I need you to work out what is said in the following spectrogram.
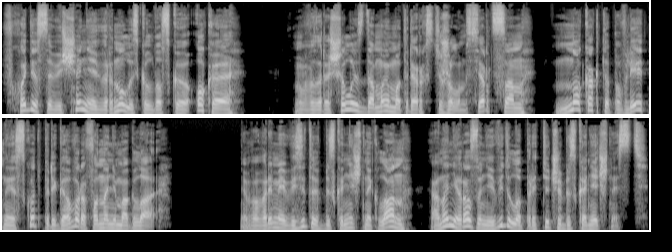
В ходе совещания вернулось колдовское око. Возвращалась домой матриарх с тяжелым сердцем, но как-то повлиять на исход переговоров она не могла. Во время визита в Бесконечный клан она ни разу не видела предтечу Бесконечность.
